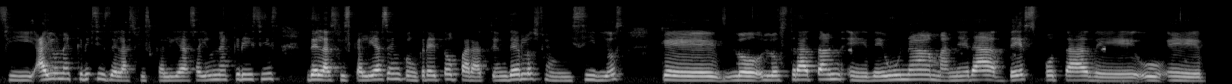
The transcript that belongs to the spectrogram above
si hay una crisis de las fiscalías, hay una crisis de las fiscalías en concreto para atender los feminicidios que los tratan eh, de una manera déspota, de eh,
